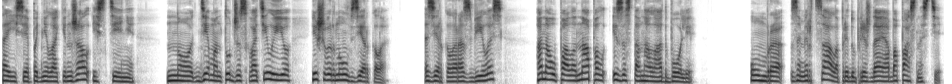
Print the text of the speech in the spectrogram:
Таисия подняла кинжал из тени, но демон тут же схватил ее и швырнул в зеркало. Зеркало разбилось, она упала на пол и застонала от боли. Умбра замерцала, предупреждая об опасности.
